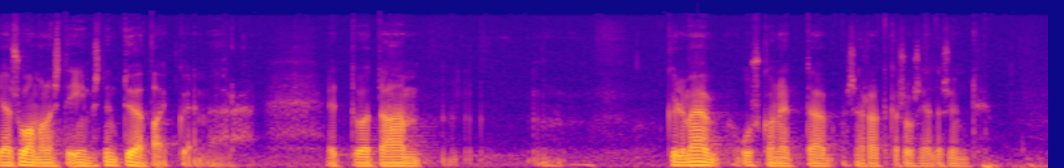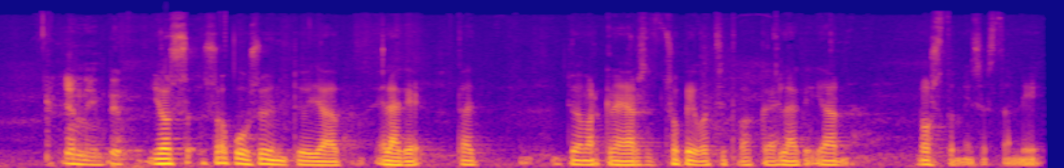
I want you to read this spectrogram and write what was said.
ja suomalaisten ihmisten työpaikkojen määrään. Et tuota, kyllä mä uskon, että se ratkaisu sieltä syntyy. Ja niinpä. Jos sopu syntyy ja eläke- tai työmarkkinajärjestöt sopivat sitten vaikka eläkeiän nostamisesta, niin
